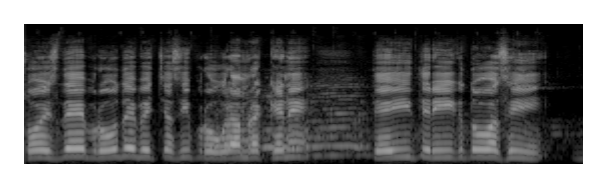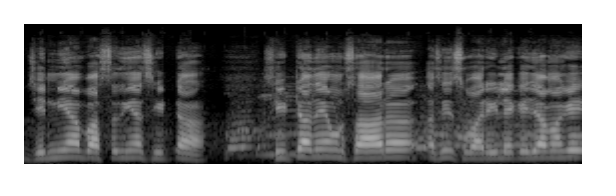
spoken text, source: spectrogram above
ਸੋ ਇਸ ਦੇ ਵਿਰੋਧ ਦੇ ਵਿੱਚ ਅਸੀਂ ਪ੍ਰੋਗਰਾਮ ਰੱਖੇ ਨੇ। 23 ਤਰੀਕ ਤੋਂ ਅਸੀਂ ਜਿੰਨੀਆਂ ਬੱਸ ਦੀਆਂ ਸੀਟਾਂ ਸੀਟਾਂ ਦੇ ਅਨੁਸਾਰ ਅਸੀਂ ਸਵਾਰੀ ਲੈ ਕੇ ਜਾਵਾਂਗੇ।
